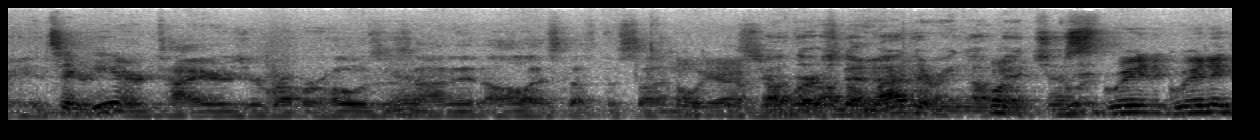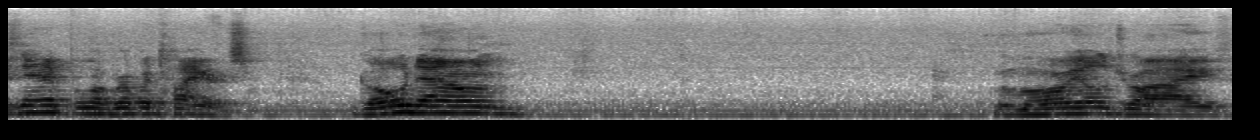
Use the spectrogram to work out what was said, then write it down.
mean, It's a your- year. Your tires, your rubber hoses Yeah. on it, all that stuff, the sun. Oh, yeah. is your of the, worst of the enemy. weathering of Well, it, just, gr- Great, great example of rubber tires. Go down Memorial Drive,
